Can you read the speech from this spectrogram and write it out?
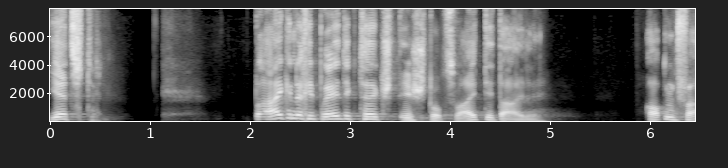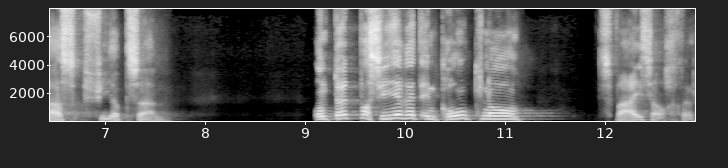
Jetzt, Der eigentliche Predigtext ist der zweite Teil. Ab dem Vers 14. Und dort passieren im Grunde genommen zwei Sachen.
